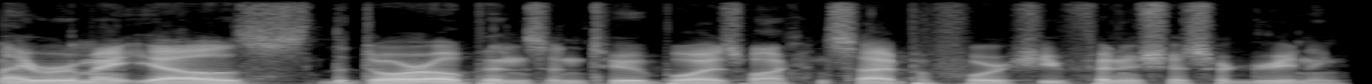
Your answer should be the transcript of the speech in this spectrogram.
my roommate yells. The door opens and two boys walk inside before she finishes her greeting.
